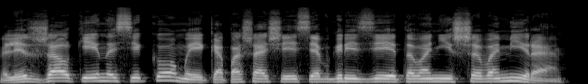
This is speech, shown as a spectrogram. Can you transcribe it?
лишь жалкие насекомые, копошащиеся в грязи этого низшего мира.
